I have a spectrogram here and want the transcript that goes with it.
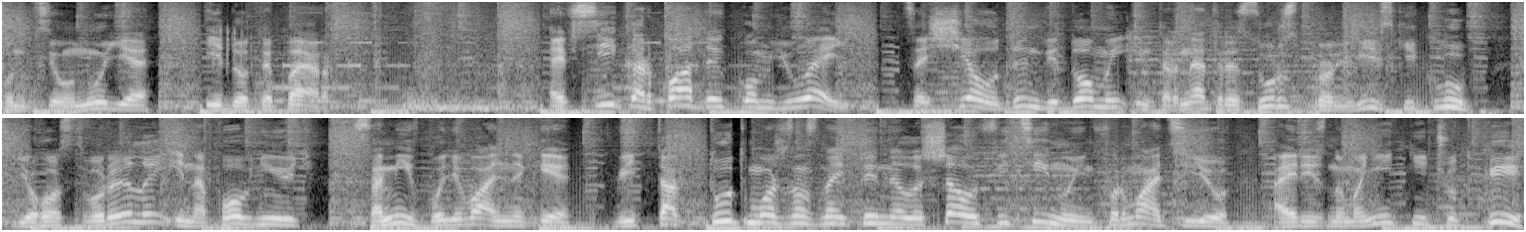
функціонує і дотепер. FCKarpati.com.ua – це ще один відомий інтернет-ресурс про львівський клуб. Його створили і наповнюють самі вболівальники. Відтак тут можна знайти не лише офіційну інформацію, а й різноманітні чутки,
